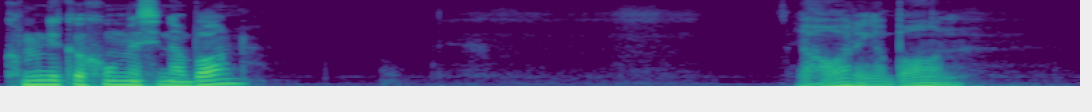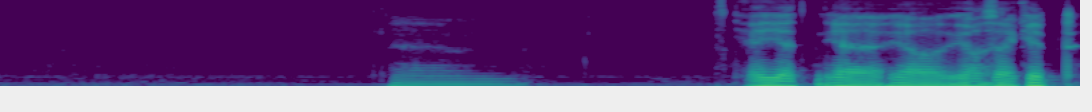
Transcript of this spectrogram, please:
Kommunikation med sina barn? Jag har inga barn. Ehm, jag, jag, jag, jag har säkert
